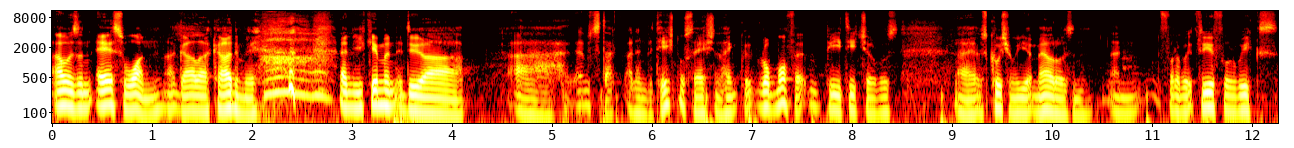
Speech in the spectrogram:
I was in S1 at Gala Academy, and you came in to do a. Uh, it was just a, an invitational session, I think. Rob Moffat, PE teacher, was uh, was coaching with you at Melrose, and, and for about three or four weeks,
